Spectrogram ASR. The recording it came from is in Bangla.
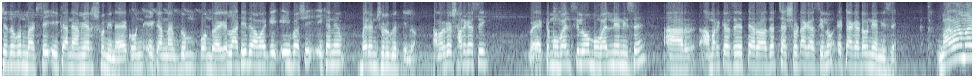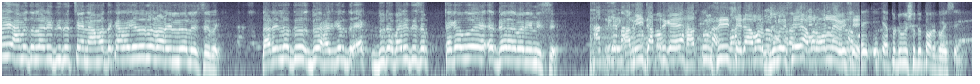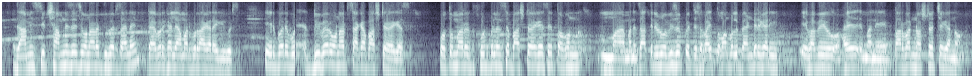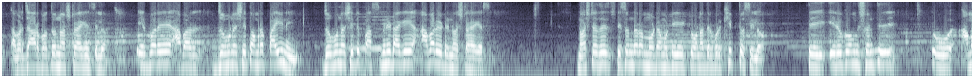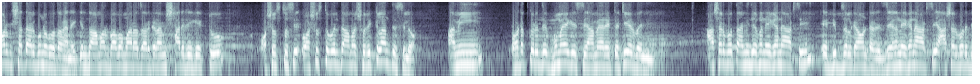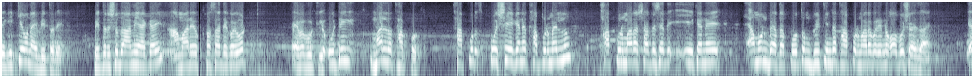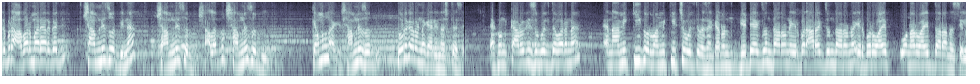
সে যখন মারছে এই কানে আমি আর শুনি না। এখন এই কান একদম বন্ধ হয়ে গেছে। লাঠি দিয়ে আমাকে এই পাশে এখানে বেরেন শুরু করে দিল। আমার কাছে সার কাছে একটা মোবাইল ছিল, মোবাইল নিয়ে নিছে। আর আমার কাছে তেরো হাজার চারশো টাকা ছিল, এই টাকাটাও নিয়ে নিছে। মারামারি, আমি তো লাড়ি দিতে চাই না। আমাদের কারাগার লাড়ি লইছে ভাই। লাড়ি দুই হাজগের এক দুটা বাড়ি দিছে। টাকা ঢেরা বাড়ি নিচ্ছে আমি যাত্রীকে হাত তুলছি, সেটা আমার ভুল হয়েছে, আমার অন্যায় হয়েছে। এতটুকু শুধু তর্ক হয়েছে, যে আমি সিট সামনে যাইছি, ওনারা দুইবার চায় নাই ড্রাইভার খালি আমার উপর রাগারাগি করছে। এরপরে দুইবার ওনার চাকা বাস্ট হয়ে গেছে। প্রথমবার ফুড ব্যালেন্সে বাস্ট হয়ে গেছে, তখন মানে যাত্রীর অভিযোগ করতেছে, ভাই, তোমার বলে ব্যান্ডের গাড়ি এভাবে মানে বারবার নষ্ট হচ্ছে কেন? আবার যাওয়ার পথও নষ্ট হয়ে গেছিল। এরপরে আবার যমুনা সেতু আমরা পাই নেই। যমুনা সেতু পাঁচ মিনিট আগে আবার এটা নষ্ট হয়ে গেছে। নষ্ট হতে পিছন দ্বারা মোটামুটি একটু ওনাদের উপর ক্ষিপ্ত ছিল। তো এরকম শুনতে তো আমার সাথে আর কোনো কথা হয় না কিন্তু আমার বাবা মারা যার কারণে আমি শারীরিক একটু অসুস্থ অসুস্থ বলতে আমার শরীর ক্লান্ত ছিল। আমি হঠাৎ করে যে ঘুমাই গেছি, আমি আর এটা টের পাইনি। আসার পথে আমি যখন এখানে আসছি, এই ডিপজল কাউন্টারে, যেখানে এখানে আসছি, আসার পরে দেখি কেউ নাই ভিতরে। ভিতরে শুধু আমি একাই। আমারে খসা দেখো ওঠ। এভাবে উঠল। উঠেই মারলো থাপ্পড়। থাপ্পড়, কষে এখানে থাপ্পড় মারলো। থাপ্পড় মারার সাথে সাথে এখানে এমন ব্যথা, প্রথম দুই তিনটা থাপ্পড় মারার পরে অবশ হয়ে যায়। এরপরে আবার মারে আর কয়েকদিন সামনে চড়বি না? সামনে চড়বি। শালাপুর সামনে চড়বি। কেমন লাগে? সামনে চড়বি। তোর কারণে গাড়ি নষ্ট হয়েছে। এখন কারও কিছু বলতে পারে না। আমি কি করব? আমি কিচ্ছু বলতে পারছি না। কারণ গেটে একজন দাঁড়ানো, এরপর আর একজন দাঁড়ানো, এরপর ওয়াইফ ওনার ওয়াইফ দাঁড়ানো ছিল।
